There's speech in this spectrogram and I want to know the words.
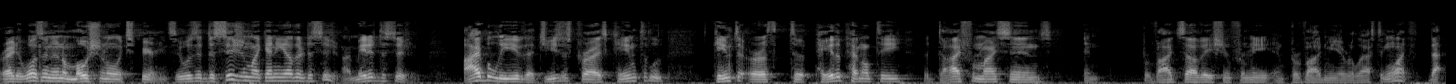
right? It wasn't an emotional experience. It was a decision like any other decision. I made a decision. I believe that Jesus Christ came to, came to earth to pay the penalty, to die for my sins, and provide salvation for me and provide me everlasting life. That,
